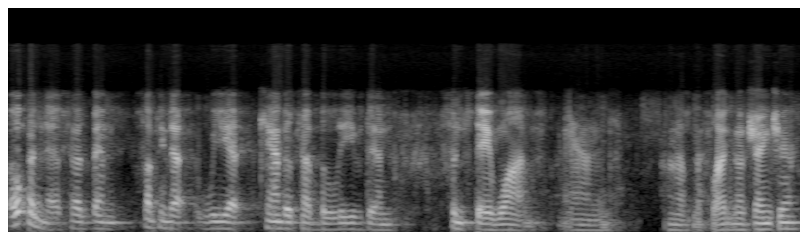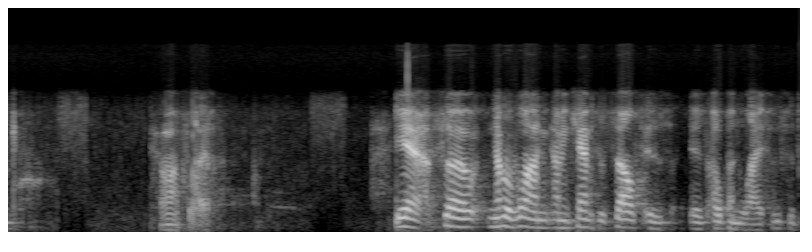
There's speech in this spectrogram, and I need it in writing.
openness has been something that we at Canvas have believed in since day one. And I don't know if my slide's going to change here. Come. Yeah, so number one, I mean, Canvas itself is, is open license. It's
